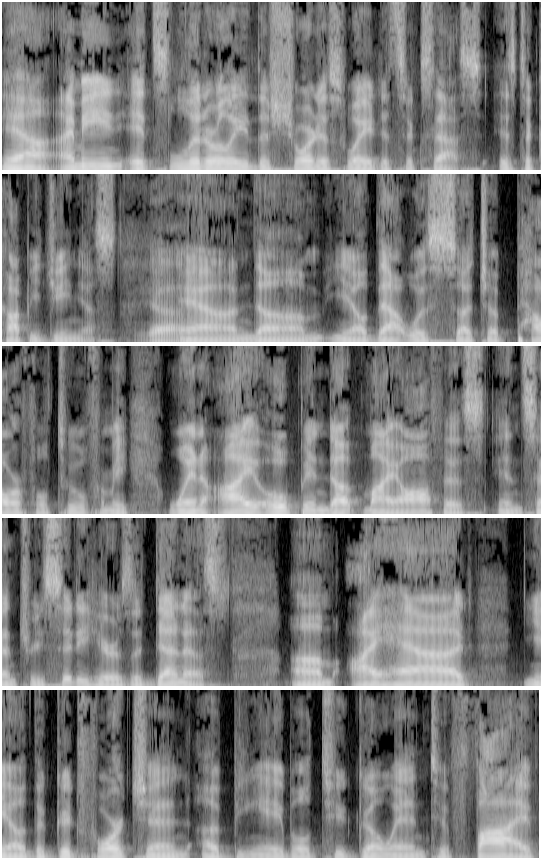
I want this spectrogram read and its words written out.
yeah, I mean, it's literally the shortest way to success is to copy genius. Yeah. And, um, you know, that was such a powerful tool for me. When I opened up my office in Century City here as a dentist, um, I had, you know, the good fortune of being able to go into five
